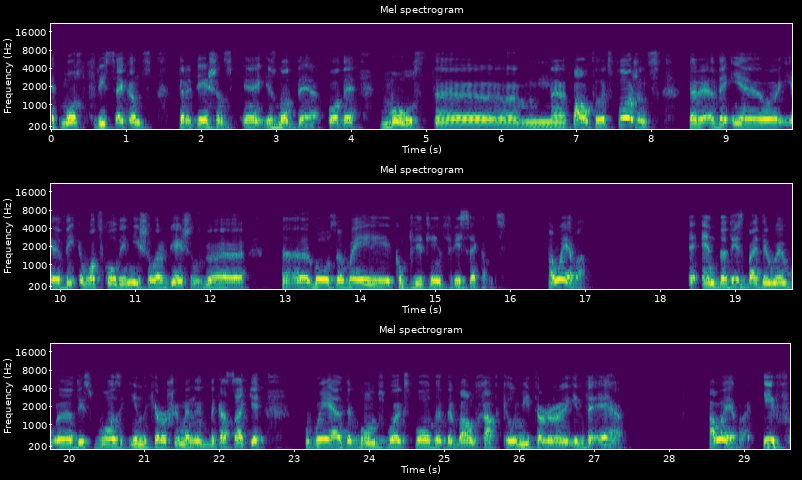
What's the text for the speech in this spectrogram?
At most three seconds, the radiation uh, is not there. For the most uh, um, powerful explosions, the, the, uh, the what's called initial radiation goes away completely in three seconds. However, and this, by the way, uh, this was in Hiroshima and in Nagasaki, where the bombs were exploded about half kilometer in the air. However, if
